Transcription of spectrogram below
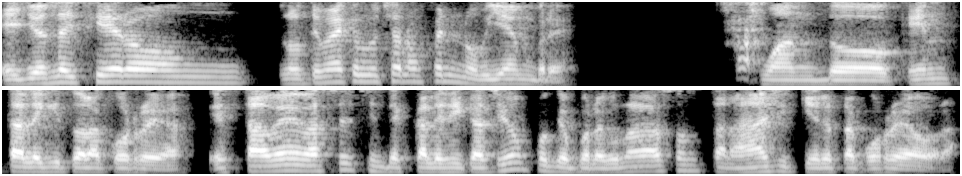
ellos la hicieron. La última vez que lucharon fue en noviembre, cuando Kenta le quitó la correa. Esta vez va a ser sin descalificación, porque por alguna razón Tanahashi quiere esta correa ahora.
